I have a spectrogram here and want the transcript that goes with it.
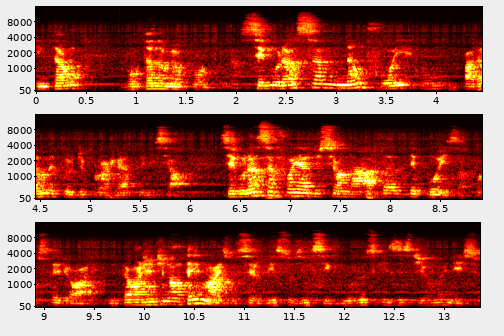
Então, voltando ao meu ponto, né? segurança não foi um parâmetro de projeto inicial. Segurança foi adicionada depois, a posteriori. Então a gente não tem mais os serviços inseguros que existiam no início.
